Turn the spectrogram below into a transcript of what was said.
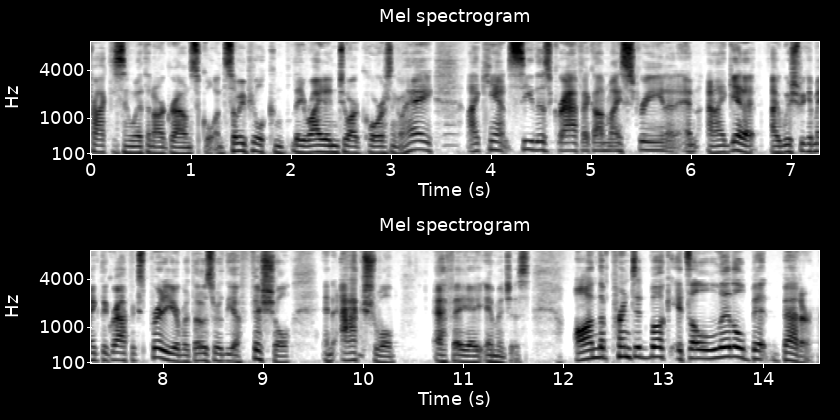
practicing with in our ground school. And so many people, they write into our course and go, hey, I can't see this graphic on my screen. And, and, and I get it. I wish we could make the graphics prettier, but those are the official and actual FAA images. On the printed book, it's a little bit better,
